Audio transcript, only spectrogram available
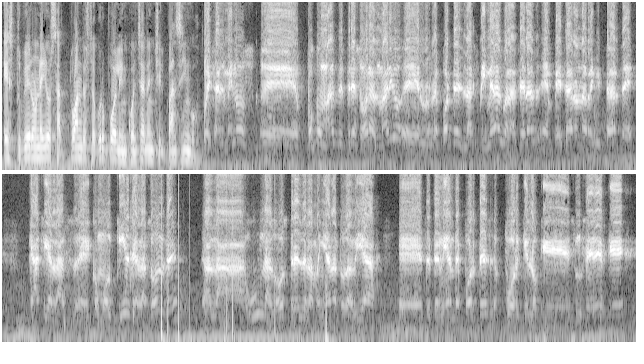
estuvieron ellos actuando este grupo delincuencial en Chilpancingo? Pues al menos eh, poco más de tres horas, Mario. Eh, los reportes, las primeras balaceras empezaron a registrarse casi a las eh, como 15 a las 11 a la 1, 2, 3 de la mañana todavía eh, se tenían deportes, porque lo que sucede es que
